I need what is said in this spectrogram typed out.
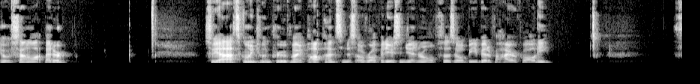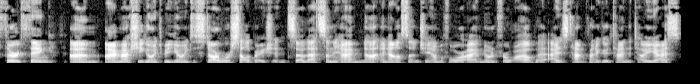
it will sound a lot better. So yeah, that's going to improve my pop hunts and just overall videos in general, so it'll be a bit of a higher quality. Third thing, um, I'm actually going to be going to Star Wars Celebration. So that's something I have not announced on the channel before. I've known it for a while, but I just haven't found a good time to tell you guys.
